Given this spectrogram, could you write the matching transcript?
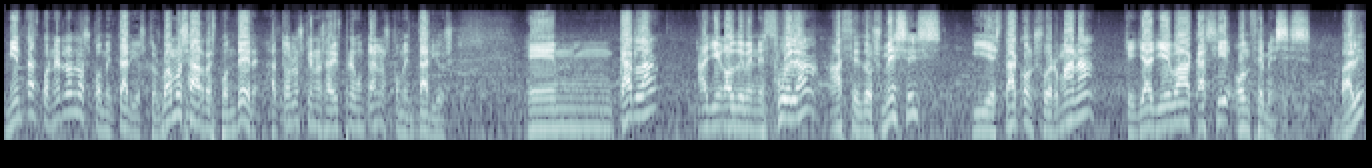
Mientras ponerlo en los comentarios, que os vamos a responder a todos los que nos habéis preguntado en los comentarios. Em, Carla ha llegado de Venezuela hace dos meses y está con su hermana que ya lleva casi 11 meses, ¿vale?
